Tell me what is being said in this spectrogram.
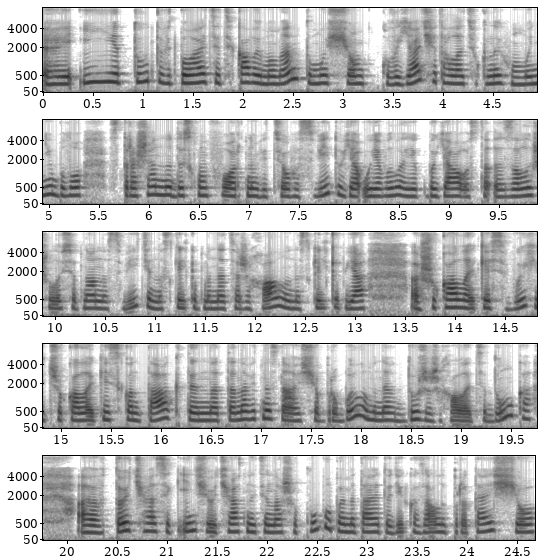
Е, і тут відбувається цікавий момент, тому що коли я читала цю книгу, мені було страшенно дискомфортно від цього світу. Я уявила, якби я залишилась одна на світі, наскільки б мене це жахало, наскільки б я шукала якийсь вихід, шукала якісь контакти, та навіть не знаю, що б робила. Мене дуже жахала ця думка. Е, В той час, як інші учасниці нашого клубу, пам'ятаю, тоді казали про те, що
